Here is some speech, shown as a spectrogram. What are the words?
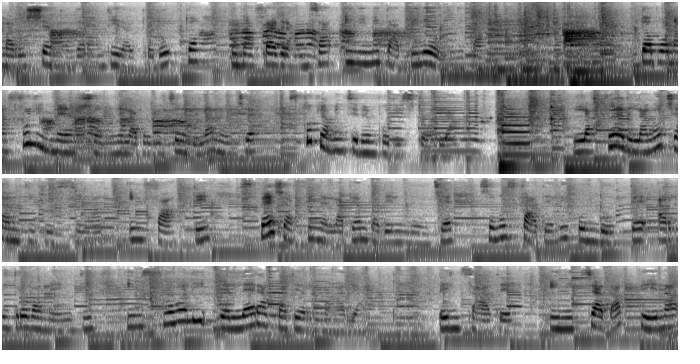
ma riuscendo a garantire al prodotto una fragranza inimitabile e unica. Dopo una full immersion nella produzione della noce, scopriamo insieme un po' di storia. La storia della noce è antichissima, infatti specie affine alla pianta del noce sono state ricondotte a ritrovamenti in suoli dell'era quaternaria. Pensate, iniziata appena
